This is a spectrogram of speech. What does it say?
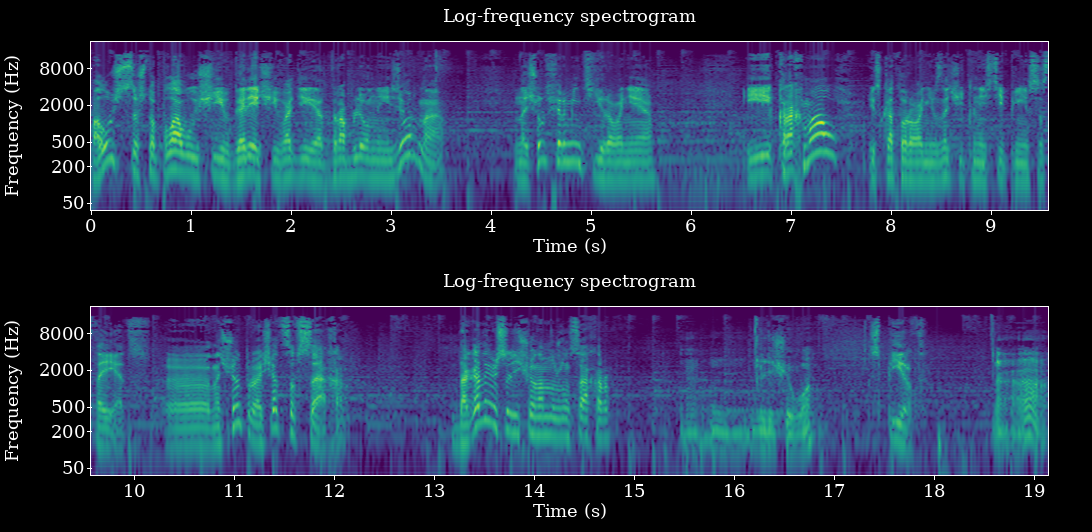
Получится, что плавающие в горячей воде дробленые зерна начнут ферментирование. И крахмал, из которого они в значительной степени состоят, э, начнет превращаться в сахар. Догадываешься, для чего нам нужен сахар? Для чего? Спирт. А,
